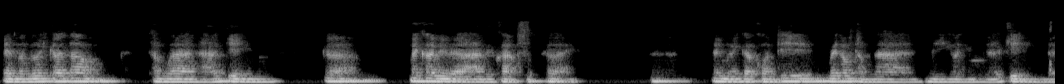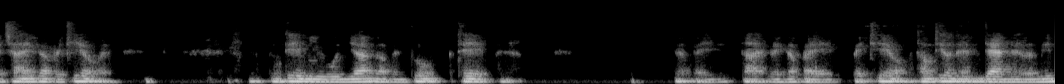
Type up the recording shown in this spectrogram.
เป็นมนุษย์ก็ต้องทำงานหากินก็ไม่ค่อยมีเวลามีความสุขเท่าไหร่ไม่เหมือนกับคนที่ไม่ต้องทำงาน มีเงินเหลือกินเหลือใช้ก็ไปเที่ยวกันตรงที่มีวุญเยอะก็เป็นพวกเทพนะไปตายไปก็ไปไปเที่ยวท่องเที่ยวในแดนเนรมิต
